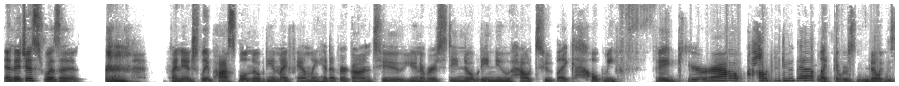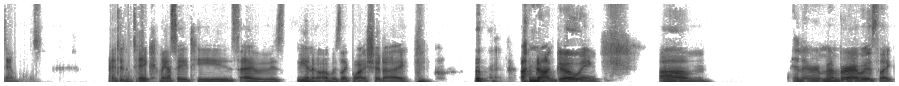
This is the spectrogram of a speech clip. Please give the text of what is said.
And it just wasn't financially possible. Nobody in my family had ever gone to university. Nobody knew how to like help me figure out how to do that. Like there was no examples. I didn't take my SATs. I was, you know, I was like, why should I? I'm not going. Um, and I remember I was like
